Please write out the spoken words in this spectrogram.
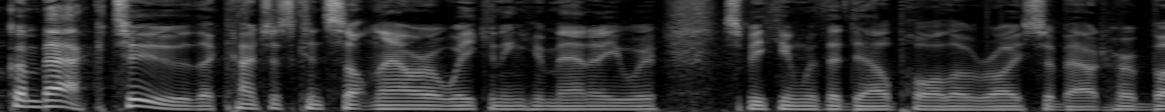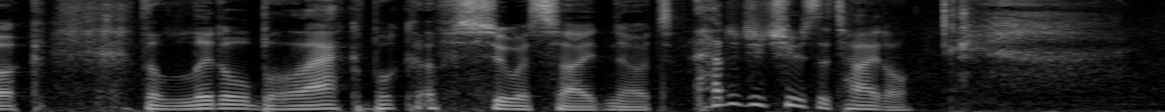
Welcome back to the Conscious Consultant Hour Awakening Humanity. We're speaking with Adele Paula Royce about her book, The Little Black Book of Suicide Notes. How did you choose the title?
